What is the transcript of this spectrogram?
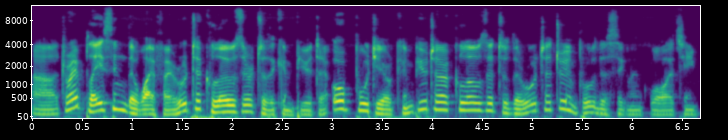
uh, try placing the Wi-Fi router closer to the computer, or put your computer closer to the router to improve the signal quality.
